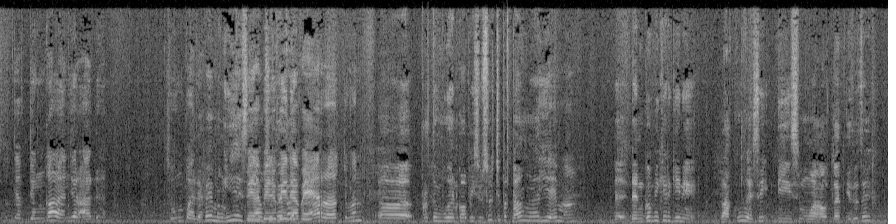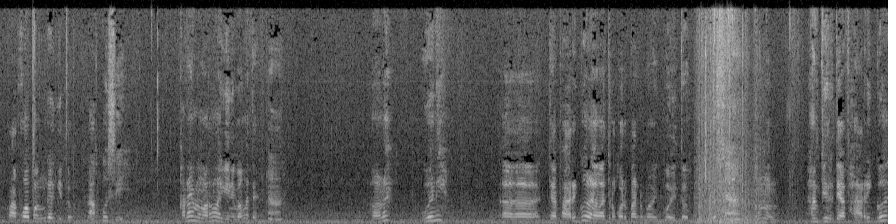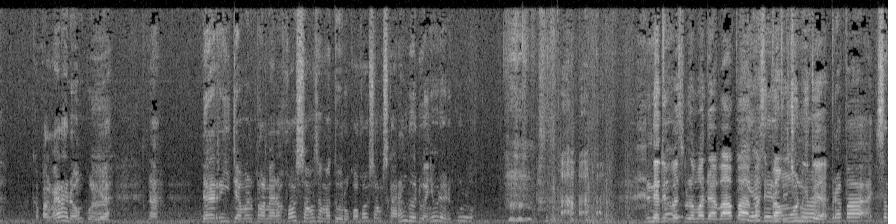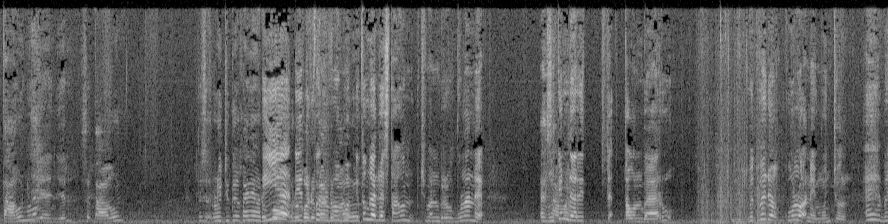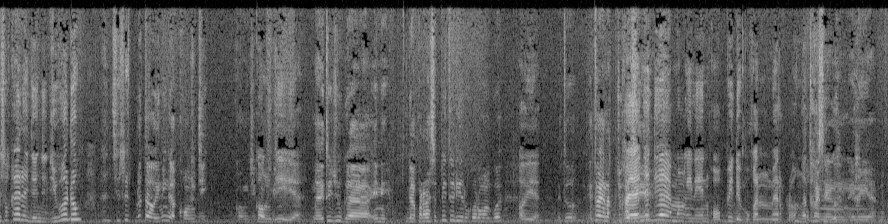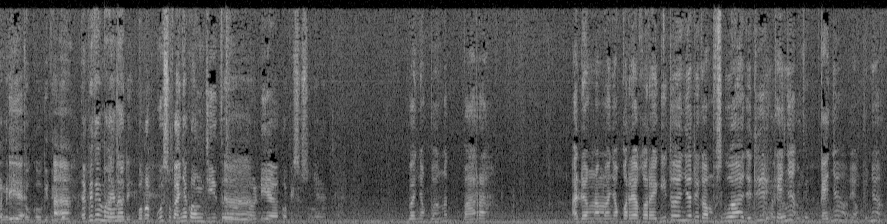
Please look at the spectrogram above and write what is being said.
setiap jengkal anjir ada. Sumpah dah. Tapi emang iya sih beda maksudnya beda kan, merek cuman eh, pertumbuhan kopi susu cepet banget. Iya emang. Da- dan gue mikir gini laku nggak sih di semua outlet gitu tuh? Laku apa enggak gitu? Laku sih. Karena emang orang lagi ini banget ya. Heeh. soalnya gue nih eh, tiap hari gue lewat ruko depan rumah gue itu. Terus Ya. hmm, hampir tiap hari gue ke Palmerah dong kuliah. Nah dari zaman Palmerah kosong sama tuh ruko kosong sekarang dua-duanya udah ada kulo. Dan dari itu- pas belum ada apa-apa iya, itu bangun gitu ya? berapa setahun lah. Iya anjir. Setahun. Terus lu juga kan yang ruko, iya di ruko depan rumah lu. Itu nggak ada setahun cuman berapa bulan ya? Eh, mungkin sama. dari tahun baru tiba-tiba ada kulo nih muncul. Eh besoknya ada janji jiwa dong anjir. Lu tahu ini nggak kongji? Kongji, kongji ya nah itu juga ini nggak pernah sepi tuh di ruko rumah gue oh iya. Itu itu enak juga kayaknya sih dia emang iniin kopi deh bukan merek doang nggak tahu sih gue ini ya bukan Iya. kayak toko gitu, gitu. Ah, ah. tapi itu emang tahu enak. deh. bokap gue sukanya kongji itu Ah. kalau dia kopi susunya. Banyak banget parah. Ada yang namanya Korea Korea gitu anjir di kampus gua. Jadi kayaknya gitu. kayaknya yang punya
